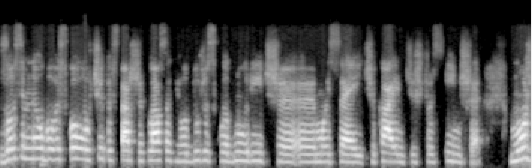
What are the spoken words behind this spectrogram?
Зовсім не обов'язково вчити в старших класах його дуже складну річ Мойсей, чи Каїн, чи щось інше. Можна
